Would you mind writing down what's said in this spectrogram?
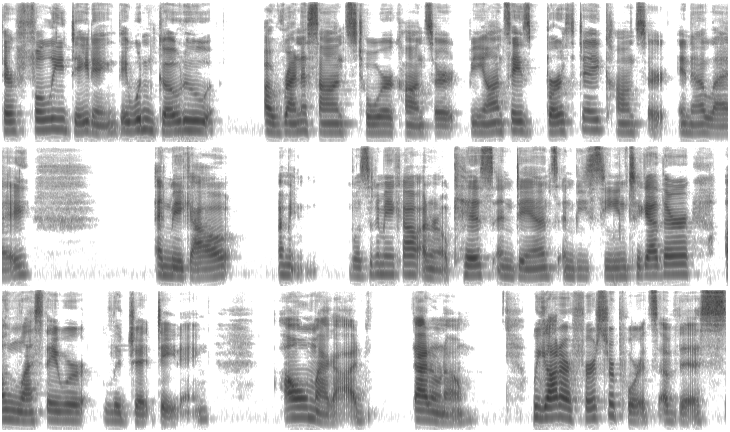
they're fully dating. They wouldn't go to a Renaissance tour concert, Beyonce's birthday concert in LA, and make out. I mean, was it a make out? I don't know, kiss and dance and be seen together unless they were legit dating. Oh my God. I don't know we got our first reports of this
